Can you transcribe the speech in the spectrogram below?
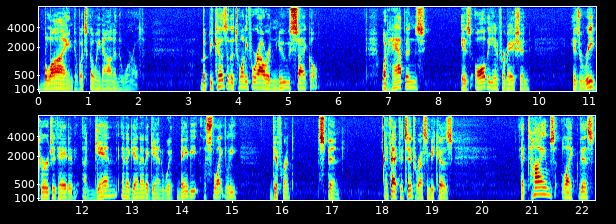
blind to what's going on in the world. But because of the 24 hour news cycle, what happens is all the information is regurgitated again and again and again with maybe a slightly different spin. In fact, it's interesting because at times like this,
